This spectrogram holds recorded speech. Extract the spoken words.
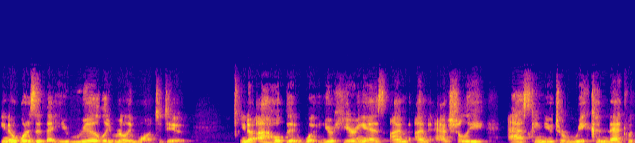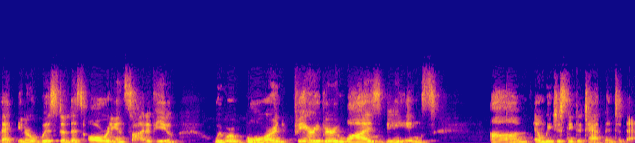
you know, what is it that you really, really want to do? You know, I hope that what you're hearing is I'm, I'm actually asking you to reconnect with that inner wisdom that's already inside of you. We were born very, very wise beings um, and we just need to tap into that.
